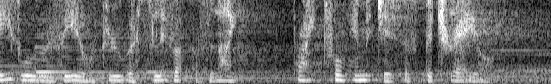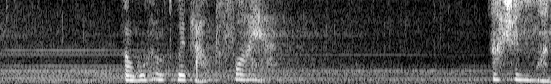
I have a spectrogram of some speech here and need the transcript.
These will reveal through a sliver of light frightful images of betrayal. A world without fire. Ashen One,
